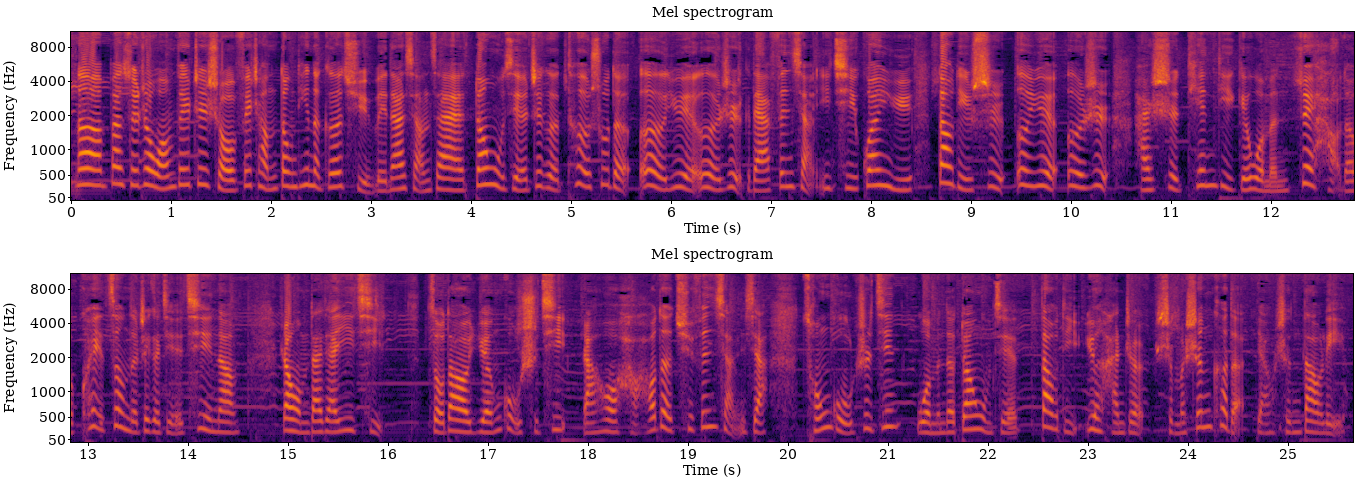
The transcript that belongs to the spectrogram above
那伴随着王菲这首非常动听的歌曲，伟大想在端午节这个特殊的恶月恶日，给大家分享一期关于到底是恶月恶日，还是天地给我们最好的馈赠的这个节气呢？让我们大家一起走到远古时期，然后好好的去分享一下，从古至今我们的端午节到底蕴含着什么深刻的养生道理。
